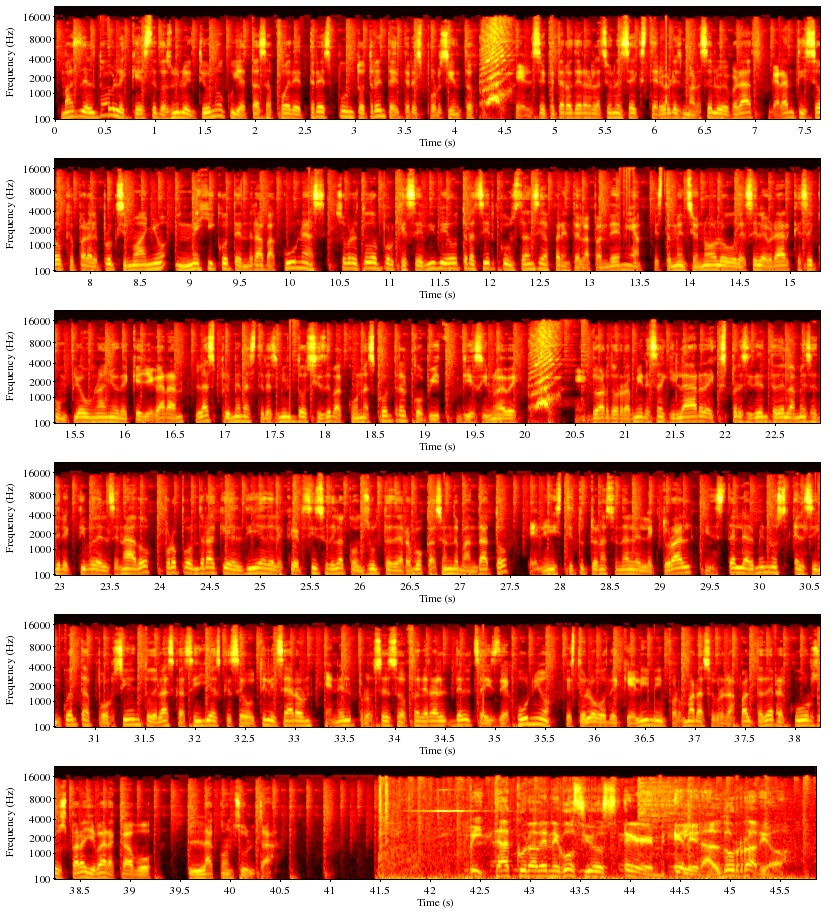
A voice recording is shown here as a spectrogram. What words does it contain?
más del doble que este 2021 cuya tasa fue de 3.33%. El secretario de Relaciones Exteriores Marcelo Ebrard garantizó que para el próximo año México tendrá vacunas, sobre todo porque se vive otra circunstancia frente a la pandemia. Esto mencionó luego de celebrar que se cumplió un año de que llegaran las primeras 3.000 dosis de vacunas contra el COVID-19. Eduardo Ramírez Aguilar, expresidente de la mesa directiva del Senado, propondrá que el día del ejercicio de la consulta de revocación de mandato, el Instituto Nacional Electoral instale al menos el 50% de las casillas que se utilizaron en el proceso federal del 6 de junio. Esto luego de que el INE informara sobre la falta de recursos para llevar a cabo la consulta. Bitácora de negocios en El Heraldo Radio.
